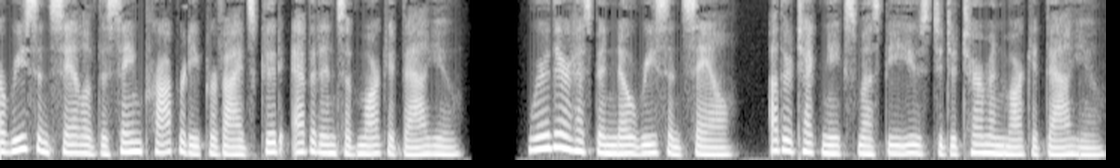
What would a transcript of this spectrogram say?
a recent sale of the same property provides good evidence of market value. Where there has been no recent sale, other techniques must be used to determine market value.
